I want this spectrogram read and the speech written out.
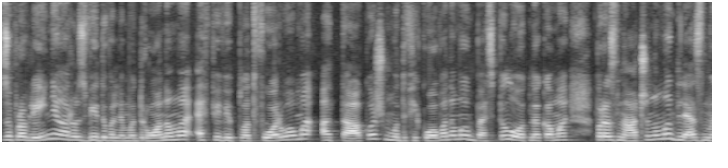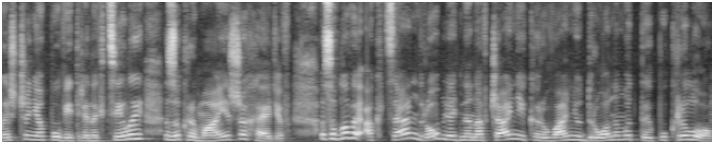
з управління розвідувальними дронами, FPV-платформами, а також модифікованими безпілотниками, призначеними для знищення повітряних цілей, зокрема і шахедів. Особливий акцент роблять на навчанні керуванню дронами типу крило.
